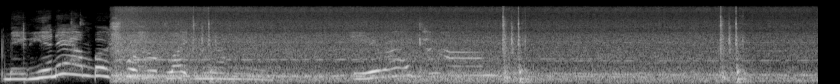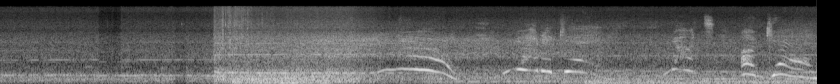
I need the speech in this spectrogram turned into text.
Ah! Maybe an ambush will help lighten your mood. Here I come. No! Not again! Not again!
